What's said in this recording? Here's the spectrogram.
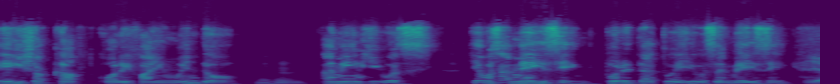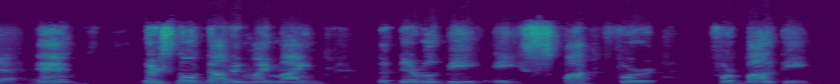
Asia Cup qualifying window, mm-hmm. I mean, he was he was amazing. Put it that way, he was amazing. Yeah, yeah. And there's no doubt in my mind that there will be a spot for for Balti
